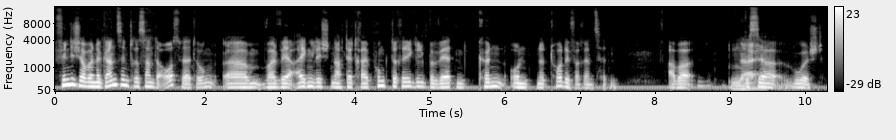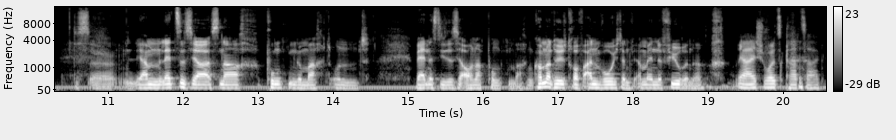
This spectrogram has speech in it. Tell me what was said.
Finde ich aber eine ganz interessante Auswertung, ähm, weil wir eigentlich nach der Drei-Punkte-Regel bewerten können und eine Tordifferenz hätten. Aber naja. ist ja wurscht. Das, äh, wir haben letztes Jahr es nach Punkten gemacht und werden es dieses Jahr auch nach Punkten machen. Kommt natürlich darauf an, wo ich dann am Ende führe. Ne? Ja, ich wollte es gerade sagen.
